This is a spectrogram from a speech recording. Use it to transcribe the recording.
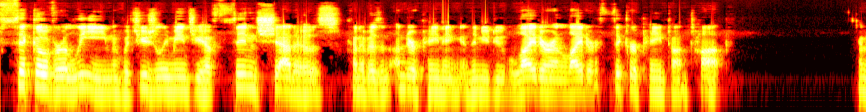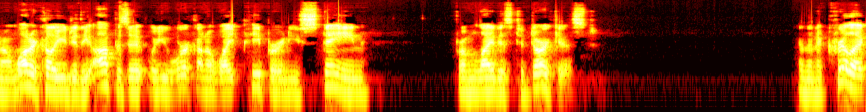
thick over lean, which usually means you have thin shadows, kind of as an underpainting, and then you do lighter and lighter, thicker paint on top. And on watercolor, you do the opposite, where you work on a white paper and you stain from lightest to darkest. And then acrylic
